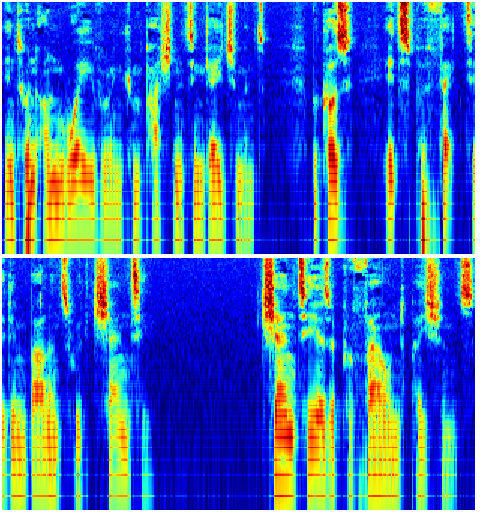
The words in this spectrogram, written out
into an unwavering compassionate engagement because it's perfected in balance with kshanti. Kshanti as a profound patience,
